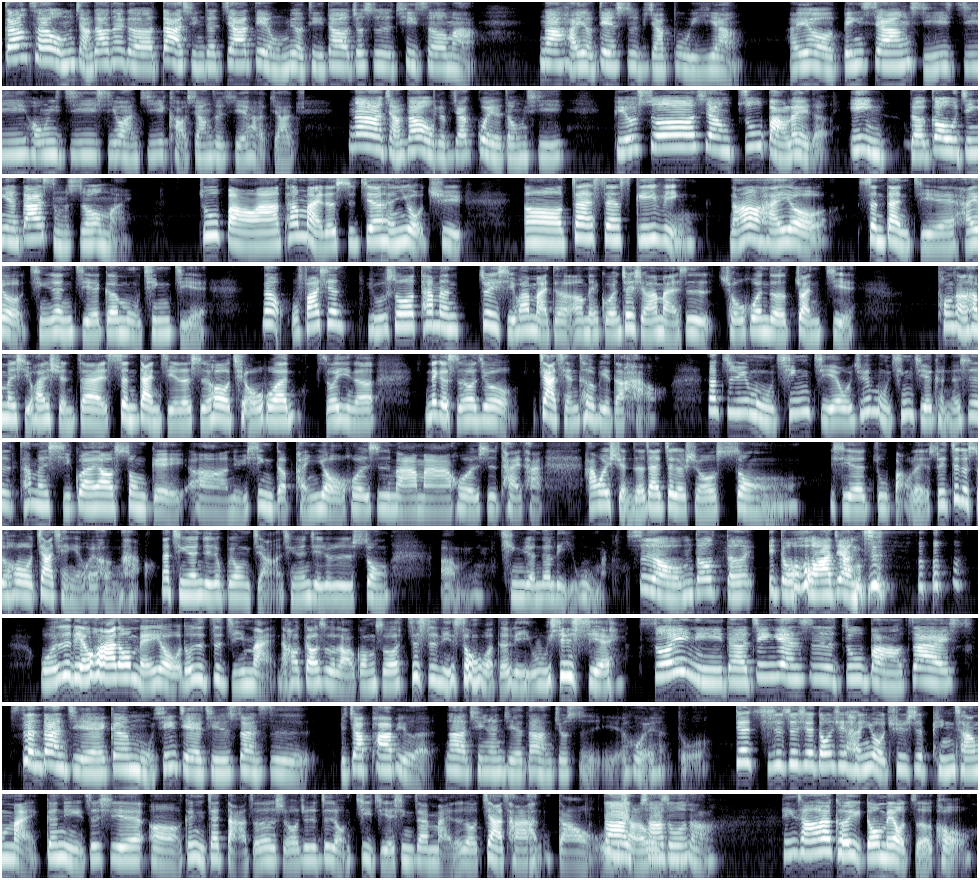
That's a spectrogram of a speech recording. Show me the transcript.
刚才我们讲到那个大型的家电，我们有提到就是汽车嘛，那还有电视比较不一样，还有冰箱、洗衣机、烘衣机、洗碗机、烤箱这些，还有家具。那讲到一个比较贵的东西，比如说像珠宝类的，以你的购物经验，大概什么时候买？珠宝啊，他买的时间很有趣，呃，在 Thanksgiving，然后还有。圣诞节、还有情人节跟母亲节，那我发现，比如说他们最喜欢买的，呃，美国人最喜欢买的是求婚的钻戒，通常他们喜欢选在圣诞节的时候求婚，所以呢，那个时候就价钱特别的好。那至于母亲节，我觉得母亲节可能是他们习惯要送给啊女性的朋友，或者是妈妈，或者是太太，他会选择在这个时候送。一些珠宝类，所以这个时候价钱也会很好。那情人节就不用讲了，情人节就是送嗯情人的礼物嘛。是哦，我们都得一朵花这样子。我是连花都没有，我都是自己买，然后告诉老公说这是你送我的礼物，谢谢。所以你的经验是，珠宝在圣诞节跟母亲节其实算是比较 popular，那情人节当然就是也会很多。些其实这些东西很有趣，是平常买跟你这些呃，跟你在打折的时候，就是这种季节性在买的时候，价差很高。大概差多少？平常它可以都没有折扣，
